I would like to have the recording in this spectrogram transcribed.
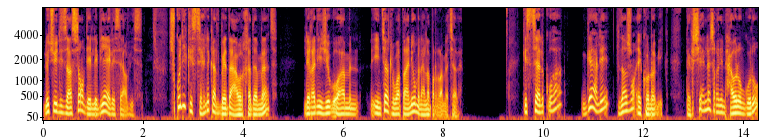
l'utilisation ديال les biens et les services شكون اللي كيستهلك هاد البضاعه والخدمات اللي غادي يجيبوها من الانتاج الوطني ومن على برا مثلا كيستهلكوها كاع les agents économiques داكشي علاش غادي نحاولوا نقولوا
